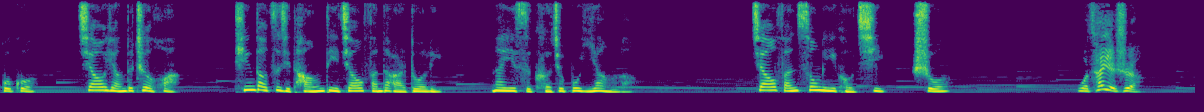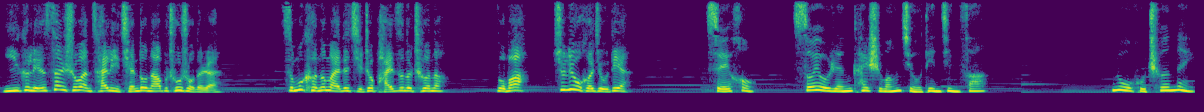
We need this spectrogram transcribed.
不过焦阳的这话，听到自己堂弟焦凡的耳朵里，那意思可就不一样了。焦凡松了一口气，说：“我猜也是，一个连三十万彩礼钱都拿不出手的人，怎么可能买得起这牌子的车呢？走吧，去六合酒店。”随后，所有人开始往酒店进发。路虎车内，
